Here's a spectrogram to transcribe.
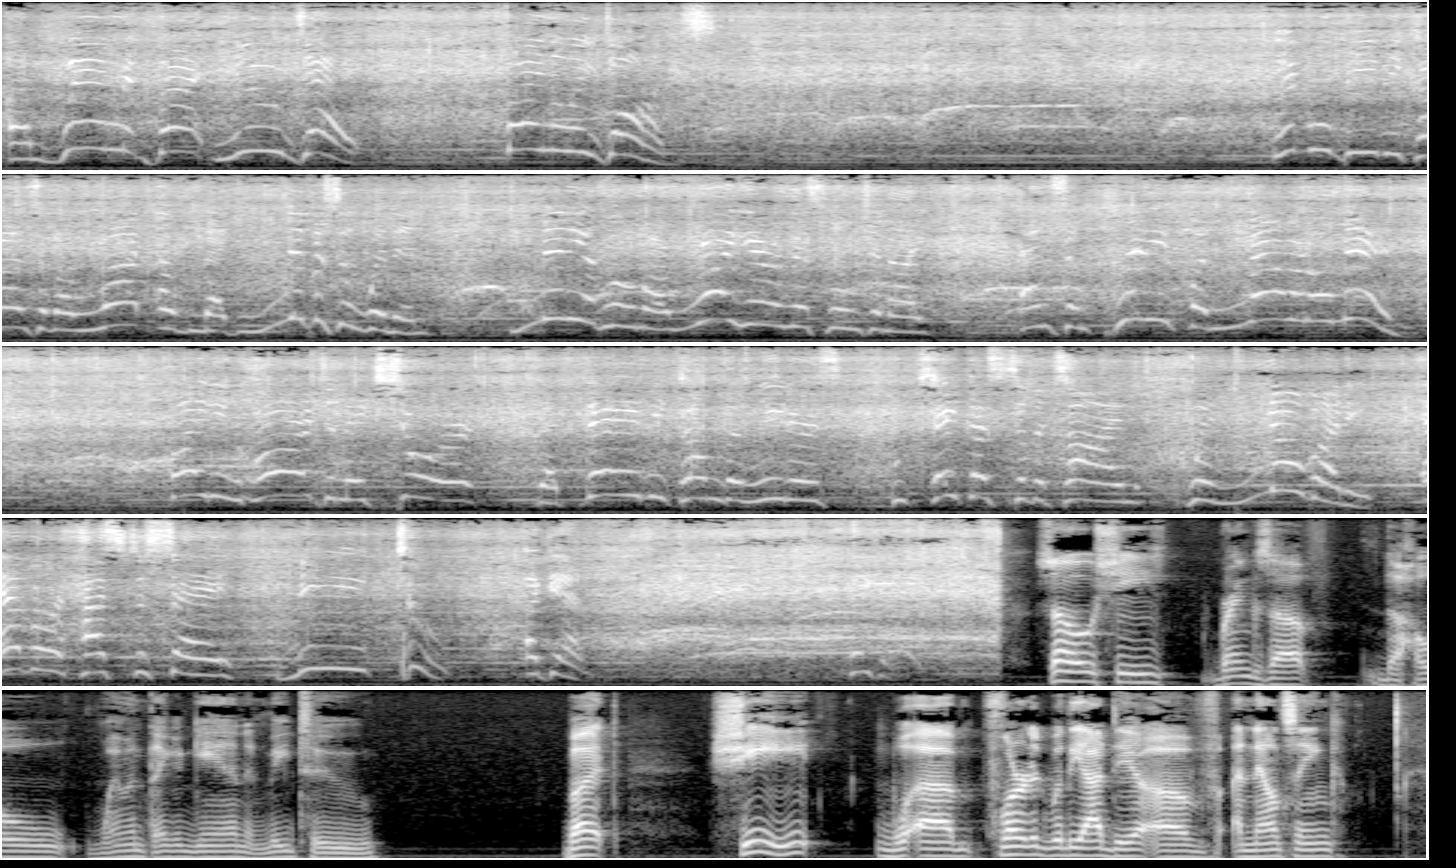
And when that new day finally dawns, it will be because of a lot of magnificent women, many of whom are right here in this room tonight, and some pretty phenomenal men fighting hard to make sure that they become the leaders who take us to the time when nobody ever has to say, me too, again. So she brings up the whole women thing again and Me Too. But she uh, flirted with the idea of announcing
